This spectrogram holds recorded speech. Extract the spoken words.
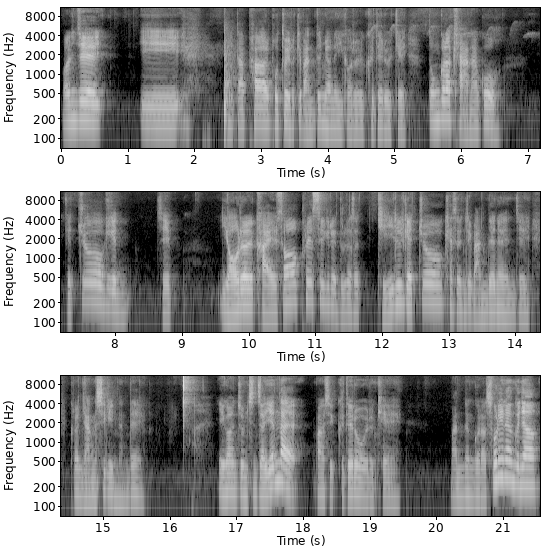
어 이제 이, 이 나팔 보통 이렇게 만들면은 이거를 그대로 이렇게 동그랗게 안 하고 이렇게 쭉 이게 이제 열을 가해서 프레스기를 눌러서 길게 쭉 해서 이제 만드는 이제 그런 양식이 있는데 이건 좀 진짜 옛날 방식 그대로 이렇게 만든 거라 소리는 그냥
